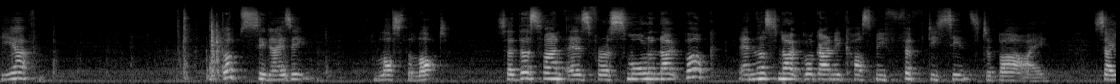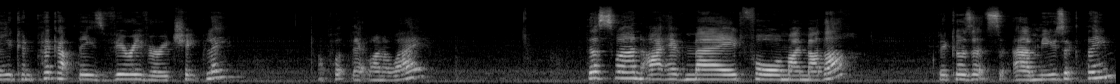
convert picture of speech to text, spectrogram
Here oopsie daisy lost the lot. So this one is for a smaller notebook and this notebook only cost me 50 cents to buy. So you can pick up these very very cheaply. I'll put that one away this one I have made for my mother because it's a music theme.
